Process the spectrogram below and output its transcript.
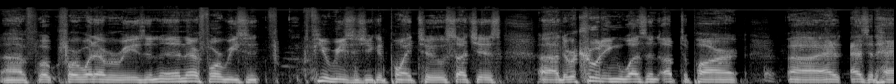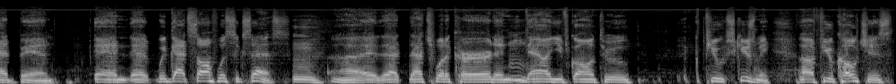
uh, for, for whatever reason. And there are four reasons, few reasons you could point to, such as uh, the recruiting wasn't up to par uh, as, as it had been. And uh, we got soft with success. Uh, that that's what occurred, and now you've gone through a few, excuse me, a few coaches.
